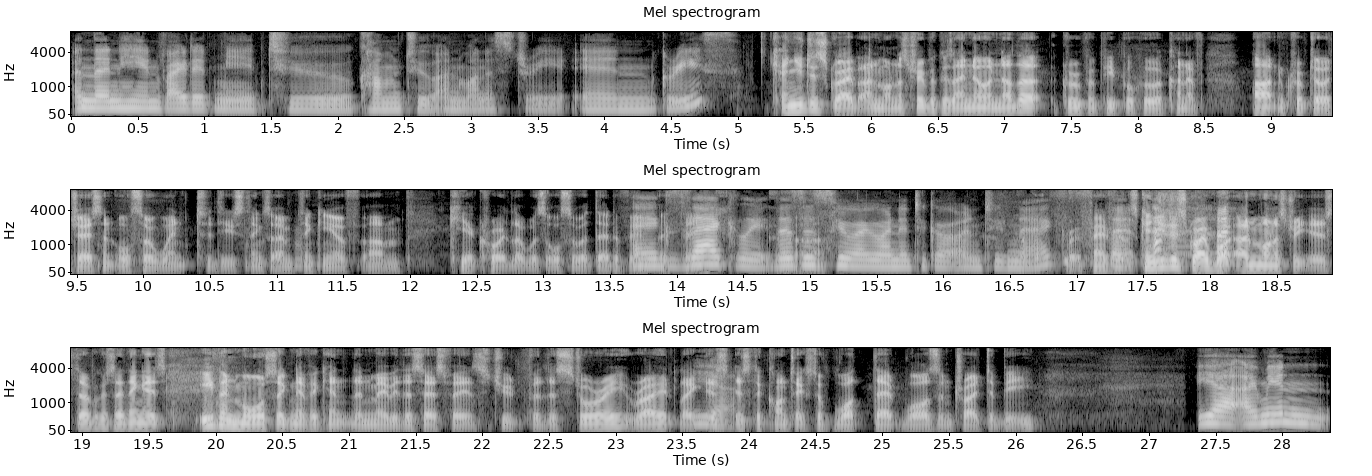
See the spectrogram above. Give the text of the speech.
And then he invited me to come to Unmonastery in Greece. Can you describe Un Monastery? Because I know another group of people who are kind of art and crypto adjacent also went to these things. I'm thinking of um, Kei Kreutler was also at that event. Exactly. This is who I wanted to go on to next. Fabulous. Can you describe what Un Monastery is, though? Because I think it's even more significant than maybe the Sesfe Institute for this story, right? Like, is, is the context of what that was and tried to be? Yeah, I mean,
